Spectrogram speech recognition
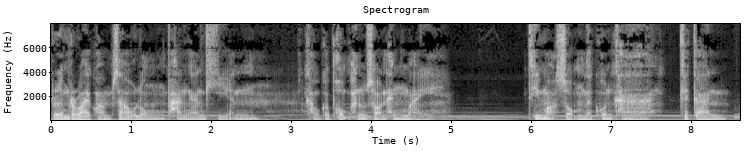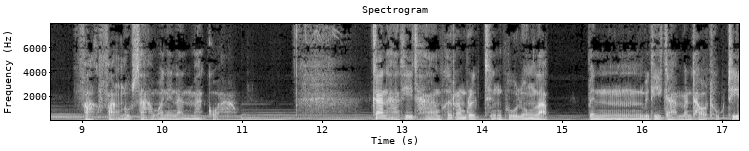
เริ่มระบายความเศร้าลงผ่านงานเขียน เขาก็พบอนุสรณ์แห่งใหม่ ที่เหมาะสมและควรค่าแก่การฝากฝังลูกสาวไว้ในนั้นมากกว่า การหาที่ทางเพื่อรำลึกถึงผู้ล่วงลับ เป็นวิธีการบรรเทาทุกข์ที่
